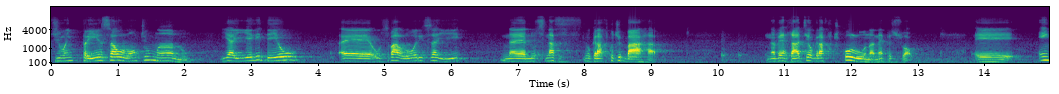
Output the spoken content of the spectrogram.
de uma empresa ao longo de um ano. E aí ele deu é, os valores aí né, no, nas, no gráfico de barra. Na verdade é o gráfico de coluna, né, pessoal? É, em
